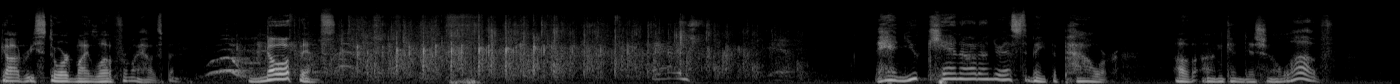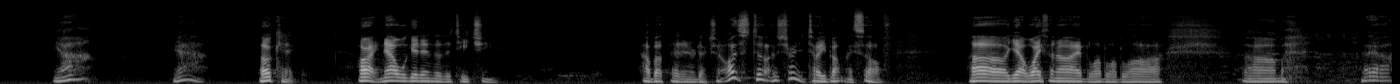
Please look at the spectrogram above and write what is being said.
God restored my love for my husband. No offense. Man, you cannot underestimate the power of unconditional love. Yeah? Yeah. Okay. All right, now we'll get into the teaching. How about that introduction? I was, still, I was trying to tell you about myself. Oh, uh, yeah, wife and I, blah, blah, blah. Um, yeah,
